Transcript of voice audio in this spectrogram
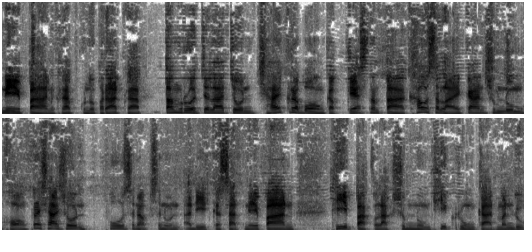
เนปาลครับคุณนพรัตน์ครับตำรวจจราจรใช้กระบองกับแก๊สน้ำตาเข้าสลายการชุมนุมของประชาชน ผู้สนับสนุนอดีตกษัตริย์เนปาลที่ปักหลักชุมนุมที่กรุงกาดมันดุ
